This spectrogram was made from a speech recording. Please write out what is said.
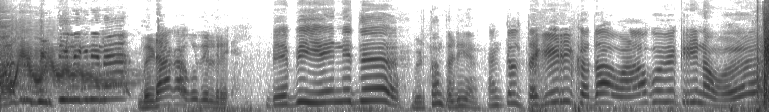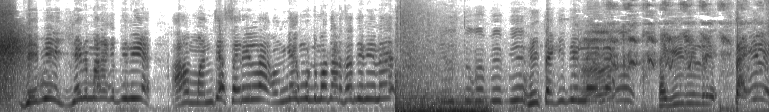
ಆದ್ರೂ ಬಿಡ್ತಿಲ್ಲ ಈಗ ನೀನು? ಬಿಡಾಕ್ ಆಗುದಿಲ್ರಿ. ಬೇಬಿ ಏನಿದು? ಬಿಡ್ತಾನ ತಡಿ. ಅಂಕಲ್ ತೆಗೀರಿ ಕದ ಒಳಗ್ ಹೋಗ್ಬೇಕ್ರಿ ನಾವು. ಬೇಬಿ ಏನ್ ಮಾಡಕತ್ತೀನಿ? ಆ ಮಂಜ ಸರಿ ಇಲ್ಲ ಅವ್ನಿಗೆ ಮುಟ್ ಮಾತಾಡ್ಸತಿ ನೀನು? ಇಲ್ಲಿ ತಗೋ ಬೇಬಿ. ನೀ ತೆಗಿದಿಲ್ಲ ಈಗ? ತೆಗೀದಿಲ್ರಿ. ತೆಗಿಲಿ.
